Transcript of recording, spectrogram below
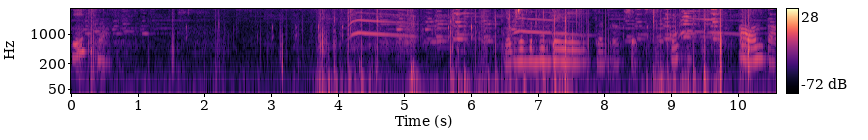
Яйця. Я вже забув, де я яйця брав. Сейчас вспомню. А, он там.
